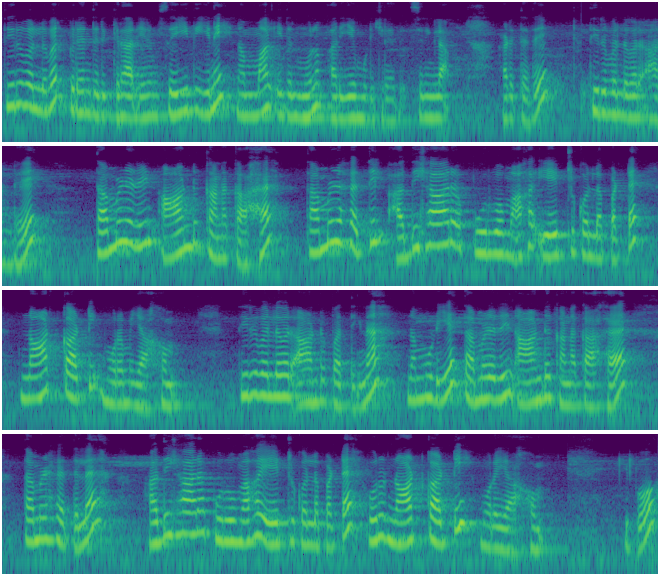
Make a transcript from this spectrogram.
திருவள்ளுவர் பிறந்திருக்கிறார் எனும் செய்தியினை நம்மால் இதன் மூலம் அறிய முடிகிறது. சரிங்களா? அடுத்தது திருவள்ளுவர் ஆண்டு தமிழரின் ஆண்டு கணக்காக தமிழகத்தில் அதிகாரபூர்வமாக ஏற்றுக்கொள்ளப்பட்ட நாட்காட்டி முறைமையாகும். திருவள்ளுவர் ஆண்டு பார்த்திங்கன்னா நம்முடைய தமிழரின் ஆண்டு கணக்காக தமிழகத்தில் அதிகாரபூர்வமாக ஏற்றுக்கொள்ளப்பட்ட ஒரு நாட்காட்டி முறையாகும். இப்போது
